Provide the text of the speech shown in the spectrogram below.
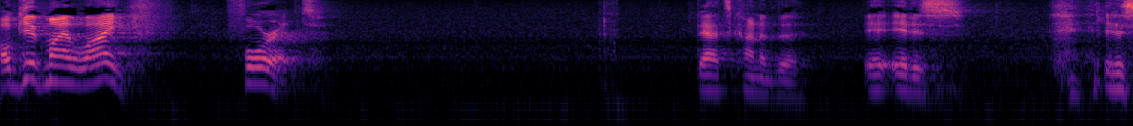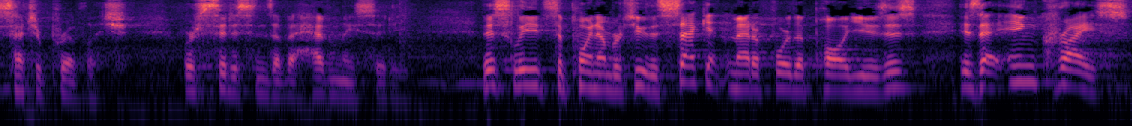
I'll give my life for it. That's kind of the, it, it is, it is such a privilege. We're citizens of a heavenly city. This leads to point number two. The second metaphor that Paul uses is that in Christ,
